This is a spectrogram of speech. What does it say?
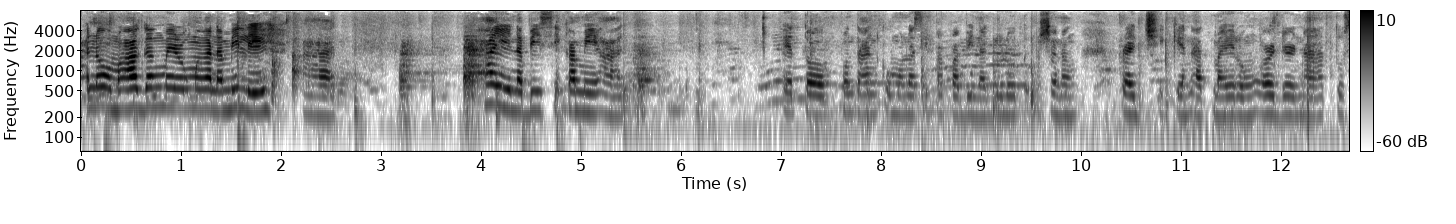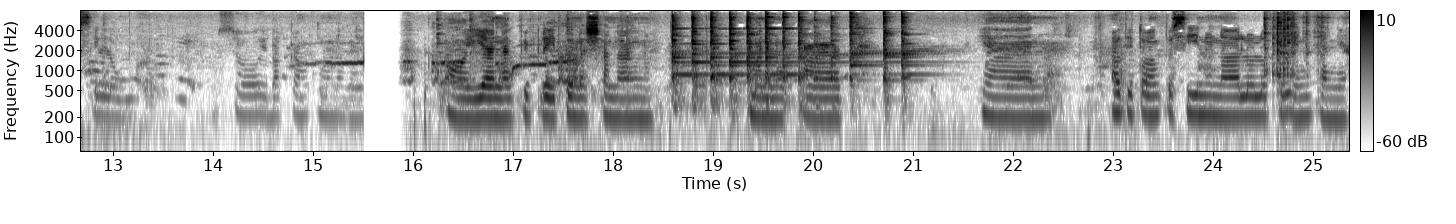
Ano, maagang mayroong mga namili at hay, nabisi kami at eto, puntahan ko muna si Papa B. Nagluluto pa siya ng fried chicken at mayroong order na tusilog. So, ibakam ko muna guys. Oh, yan, nagpiprito na siya ng manok at yan. At ito ang tosino na lulutuin pa niya.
